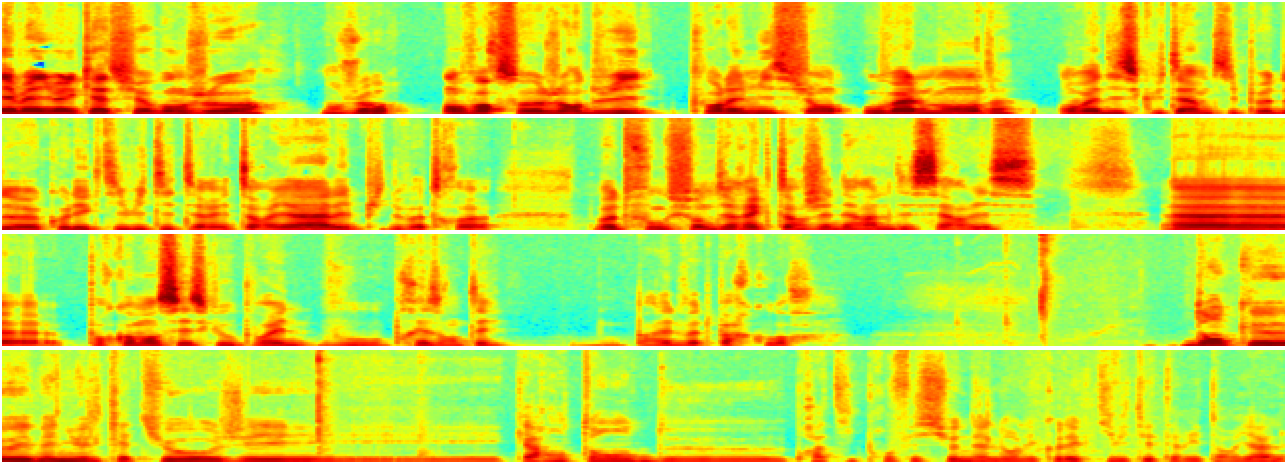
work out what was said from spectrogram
Emmanuel Catio, bonjour. Bonjour. On vous reçoit aujourd'hui pour l'émission Où va le monde? On va discuter un petit peu de collectivité territoriale et puis de votre votre fonction de directeur général des services. Euh, pour commencer, est-ce que vous pourriez vous présenter, vous parler de votre parcours? Donc, euh, Emmanuel Catio, j'ai 40 ans de pratique professionnelle dans les collectivités territoriales.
